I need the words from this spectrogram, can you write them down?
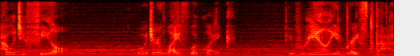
How would you feel? What would your life look like if you really embraced that?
